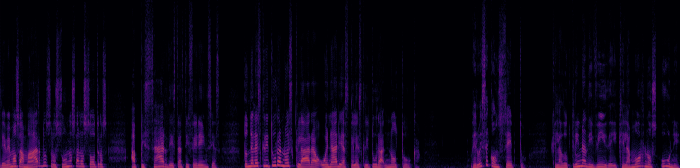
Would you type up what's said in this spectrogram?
Debemos amarnos los unos a los otros a pesar de estas diferencias, donde la escritura no es clara o en áreas que la escritura no toca. Pero ese concepto, que la doctrina divide y que el amor nos une,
